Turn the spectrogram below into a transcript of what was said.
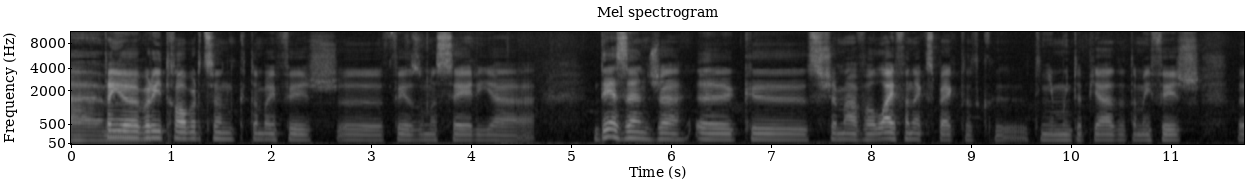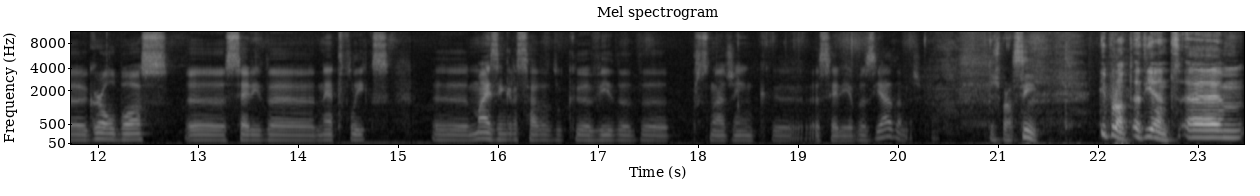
Um, Tem a Brit Robertson que também fez, eh, fez uma série há 10 anos já eh, que se chamava Life Unexpected, que tinha muita piada. Também fez eh, Girl Boss, série da Netflix, mais engraçada do que a vida da personagem em que a série é baseada. Mas pronto. mas pronto. Sim, E pronto, adiante. Um,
